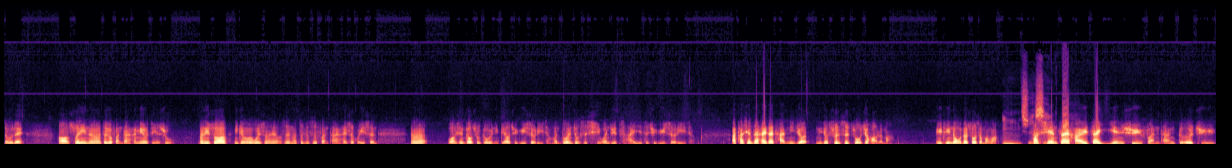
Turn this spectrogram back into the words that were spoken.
对不对？哦、所以呢，这个反弹还没有结束。那你说，你可能会问说，哎，老师，那这个是反弹还是回升？那我要先告诉各位，你不要去预设立场，很多人就是喜欢去猜，一直去预设立场。啊，他现在还在谈，你就要你就顺势做就好了嘛。你听懂我在说什么吗？嗯，是，它是现在还在延续反弹格局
